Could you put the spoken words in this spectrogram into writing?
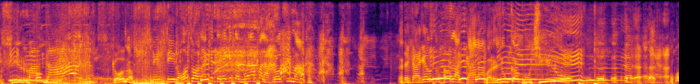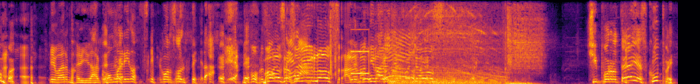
Así, Patán. ¿Cómo no? Mentiroso, ahora que te ve que te muera para la próxima. Te cague el otro lado de la cara. Parece un capuchino. Qué barbaridad. Con un marido así, mejor soltera. Mejor Vamos a subirnos a la máquina del tiempo, chavos. Chiporrotea y escupe.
